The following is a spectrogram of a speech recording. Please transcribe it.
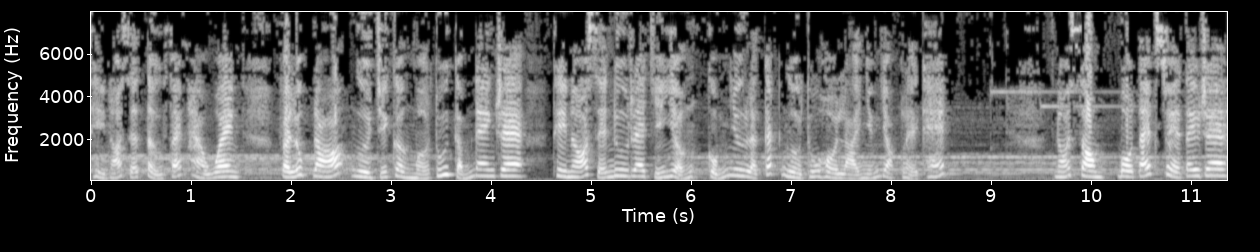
thì nó sẽ tự phát hào quang, và lúc đó người chỉ cần mở túi cẩm nang ra thì nó sẽ đưa ra chỉ dẫn cũng như là cách người thu hồi lại những giọt lệ khác. Nói xong, Bồ Tát xòe tay ra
